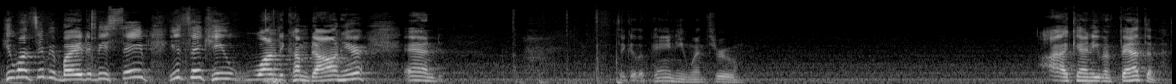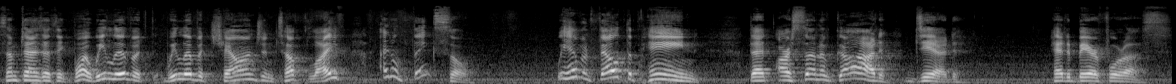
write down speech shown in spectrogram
He wants everybody to be saved. You think He wanted to come down here and think of the pain He went through? I can't even fathom. Sometimes I think, boy, we live a, we live a challenge and tough life. I don't think so. We haven't felt the pain that our Son of God did, had to bear for us.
